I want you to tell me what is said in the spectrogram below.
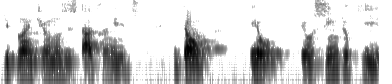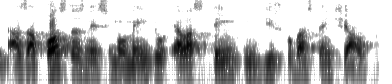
de plantio nos Estados Unidos. Então, eu, eu sinto que as apostas nesse momento elas têm um risco bastante alto.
